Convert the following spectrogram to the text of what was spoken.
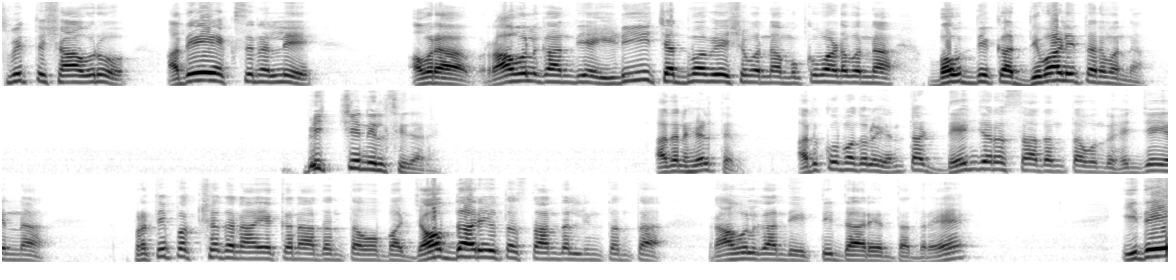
ಸ್ಮಿತ್ ಶಾ ಅವರು ಅದೇ ಎಕ್ಸ್ನಲ್ಲಿ ಅವರ ರಾಹುಲ್ ಗಾಂಧಿಯ ಇಡೀ ಛದ್ಮವೇಷವನ್ನು, ಮುಖವಾಡವನ್ನು, ಬೌದ್ಧಿಕ ದಿವಾಳಿತನವನ್ನು ಬಿಚ್ಚಿ ನಿಲ್ಲಿಸಿದ್ದಾರೆ ಅದನ್ನು ಹೇಳ್ತೇವೆ. ಅದಕ್ಕೂ ಮೊದಲು ಎಂಥ ಡೇಂಜರಸ್ ಆದಂಥ ಒಂದು ಹೆಜ್ಜೆಯನ್ನು ಪ್ರತಿಪಕ್ಷದ ನಾಯಕನಾದಂಥ ಒಬ್ಬ ಜವಾಬ್ದಾರಿಯುತ ಸ್ಥಾನದಲ್ಲಿ ನಿಂತಂಥ ರಾಹುಲ್ ಗಾಂಧಿ ಇಟ್ಟಿದ್ದಾರೆ ಅಂತಂದರೆ, ಇದೇ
